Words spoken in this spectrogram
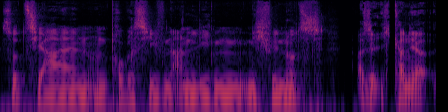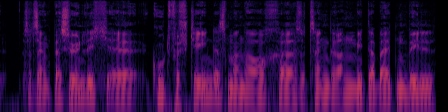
sozialen und progressiven Anliegen nicht viel nutzt. Also ich kann ja sozusagen persönlich äh, gut verstehen, dass man auch äh, sozusagen daran mitarbeiten will,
